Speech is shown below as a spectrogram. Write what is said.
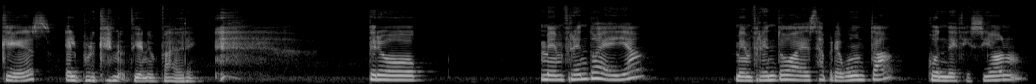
que es el por qué no tiene padre. Pero me enfrento a ella, Me enfrento a esa pregunta con decisión,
